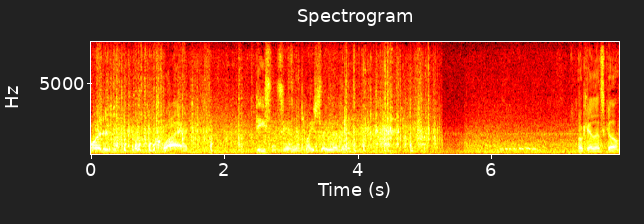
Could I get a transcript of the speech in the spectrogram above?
order, quiet, decency in the place they live in. Okay, let's go.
